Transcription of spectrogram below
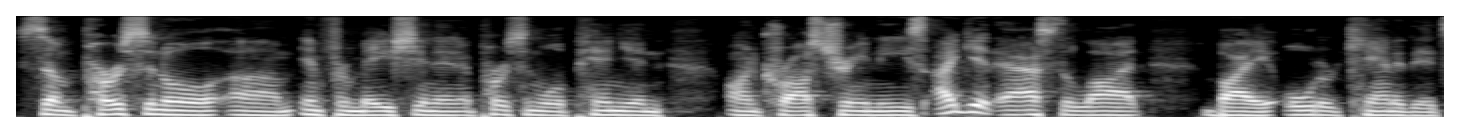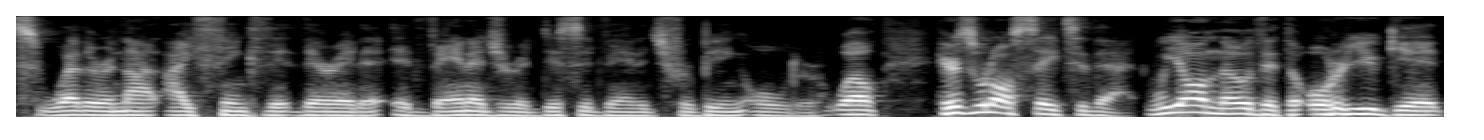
some personal um, information and a personal opinion on cross trainees. I get asked a lot by older candidates whether or not I think that they're at an advantage or a disadvantage for being older. Well, here's what I'll say to that. We all know that the older you get,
